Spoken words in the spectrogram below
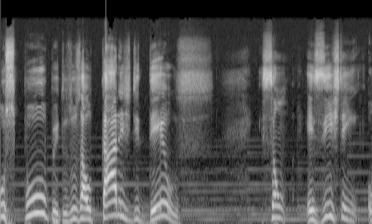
Os púlpitos, os altares de Deus são existem o,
